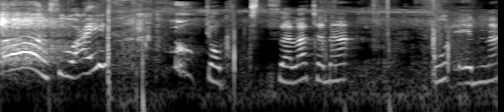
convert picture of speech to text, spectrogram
เออ สวย จบสาระชนะ พูดเอ็นนะ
